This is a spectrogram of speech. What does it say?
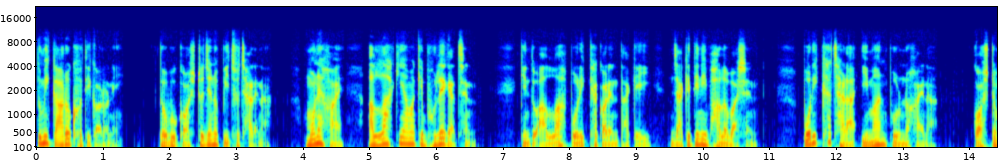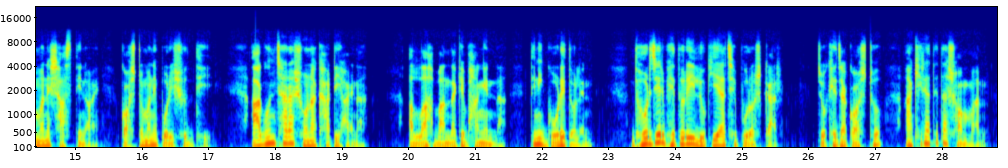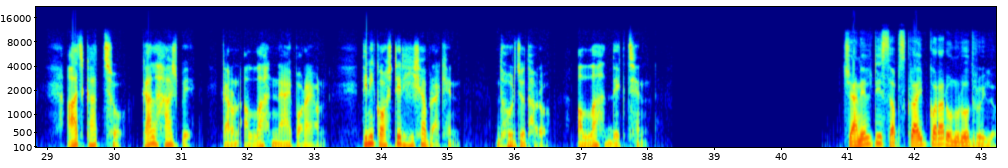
তুমি কারও ক্ষতি করনি। তবু কষ্ট যেন পিছু ছাড়ে না। মনে হয়, আল্লাহ কি আমাকে ভুলে গেছেন? কিন্তু আল্লাহ পরীক্ষা করেন তাকেই, যাকে তিনি ভালোবাসেন। পরীক্ষা ছাড়া ইমান পূর্ণ হয় না। কষ্ট মানে শাস্তি নয়, কষ্ট মানে পরিশুদ্ধি। আগুন ছাড়া সোনা খাঁটি হয় না। আল্লাহ বান্দাকে ভাঙেন না, তিনি গড়ে তোলেন। ধৈর্যের ভেতরেই লুকিয়ে আছে পুরস্কার। চোখে যা কষ্ট, আখিরাতে তা সম্মান। আজ কাঁদছ, কাল হাসবে, কারণ আল্লাহ ন্যায়পরায়ণ। তিনি কষ্টের হিসাব রাখেন। ধৈর্য ধরো, আল্লাহ দেখছেন। চ্যানেলটি সাবস্ক্রাইব করার অনুরোধ রইল।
